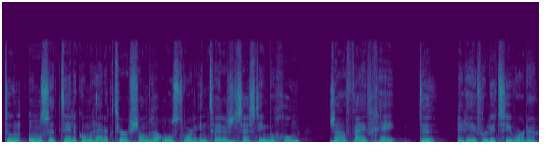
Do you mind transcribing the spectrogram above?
Toen onze telecomredacteur Sandra Olsthoorn in 2016 begon, zou 5G de revolutie worden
